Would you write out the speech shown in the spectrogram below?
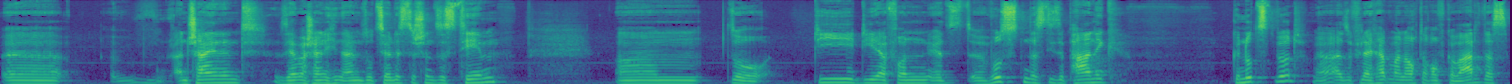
äh, anscheinend sehr wahrscheinlich in einem sozialistischen System. Ähm, so, die, die davon jetzt äh, wussten, dass diese Panik genutzt wird. Ja, also vielleicht hat man auch darauf gewartet, dass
